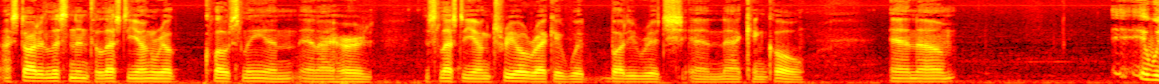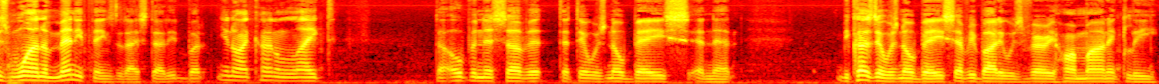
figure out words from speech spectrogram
I started listening to Lester Young real closely, and, and I heard – this Lester Young trio record with Buddy Rich and Nat King Cole, and um, it was one of many things that I studied. But you know, I kind of liked the openness of it, that there was no bass, and that because there was no bass, everybody was very harmonically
